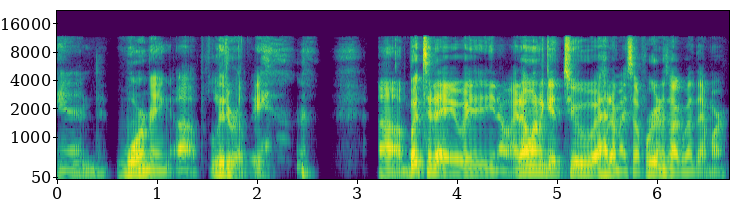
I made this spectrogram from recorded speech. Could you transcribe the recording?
and warming up, literally. uh, but today, you know, I don't want to get too ahead of myself. We're going to talk about that more.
